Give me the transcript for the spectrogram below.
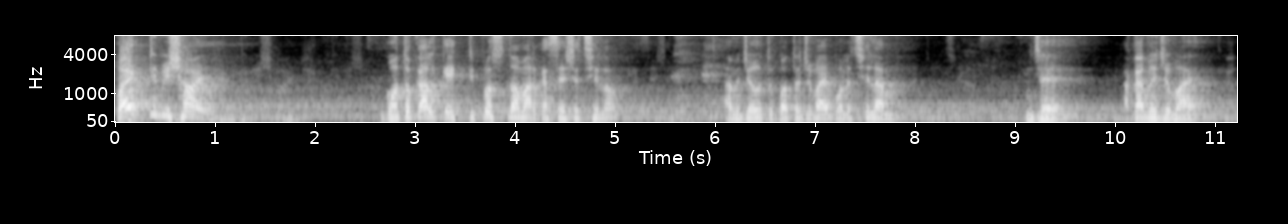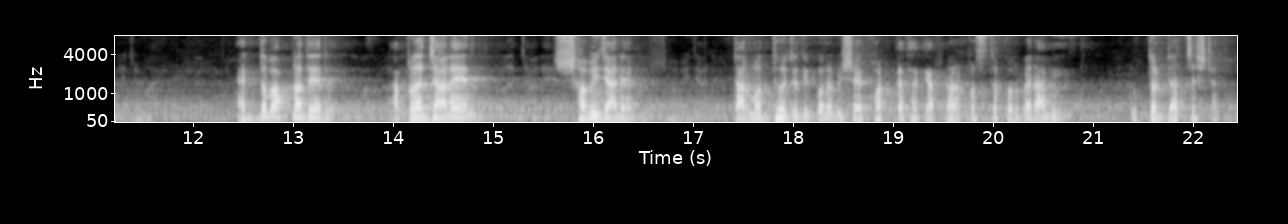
কয়েকটি বিষয় গতকালকে একটি প্রশ্ন আমার কাছে এসেছিল। আমি যেহেতু গত জুমায় বলেছিলাম যে আগামী জুমায় একদম আপনাদের, আপনারা জানেন, সবই জানেন। তার মধ্যেও যদি কোনো বিষয়ে খটকা থাকে, আপনারা প্রশ্ন করবেন, আমি উত্তর দেওয়ার চেষ্টা করব।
